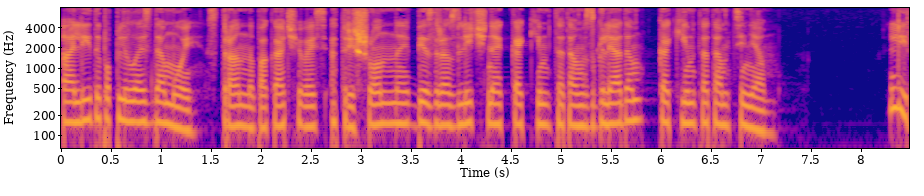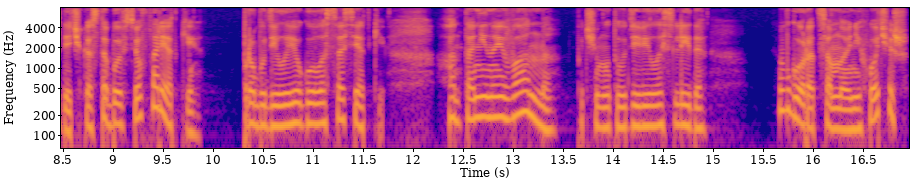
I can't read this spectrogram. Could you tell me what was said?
А Лида поплелась домой, странно покачиваясь, отрешенная, безразличная к каким-то там взглядам, к каким-то там теням. «Лидочка, с тобой все в порядке?» — пробудил ее голос соседки. «Антонина Ивановна?» — почему-то удивилась Лида. «В город со мной не хочешь?»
